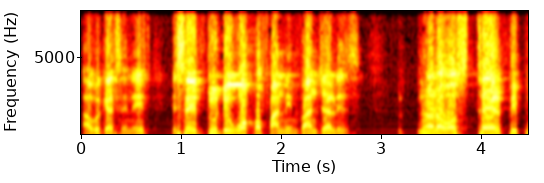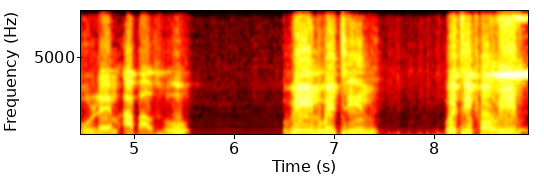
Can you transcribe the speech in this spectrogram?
Are we getting it? He said, do the work of an evangelist. In other words, tell people them about who? Win waiting. Waiting for win.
